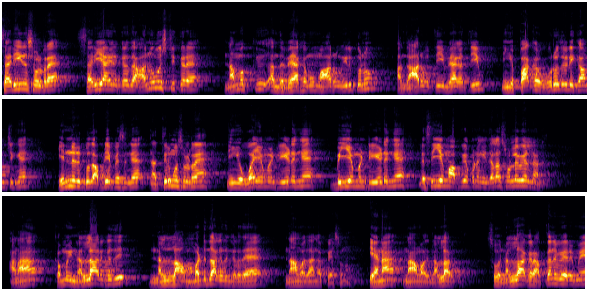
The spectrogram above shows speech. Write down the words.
சரின்னு சொல்கிற சரியாக இருக்கிறத அனுபவிச்சுக்கிற நமக்கு அந்த வேகமும் ஆர்வம் இருக்கணும். அந்த ஆர்வத்தையும் வேகத்தையும் நீங்கள் பார்க்குற ஒரு தடி காமிச்சிங்க. என்ன இருக்குதோ அப்படியே பேசுங்க. நான் திரும்ப சொல்கிறேன் நீங்கள் ஓஎம்என்ட்ரி எடுங்க பிஎம்என்ட்ரி எடுங்க இல்லை சிஎம் அப்படியே பண்ணுங்க. இதெல்லாம் சொல்லவே இல்லை நான். ஆனால் கம்பெனி நல்லா இருக்குது. நல்லா மடுதாகுதுங்கிறத நாம் தாங்க பேசணும். ஏன்னா நாம் அது நல்லா இருக்கும். ஸோ நல்லா இருக்கிற அத்தனை பேருமே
